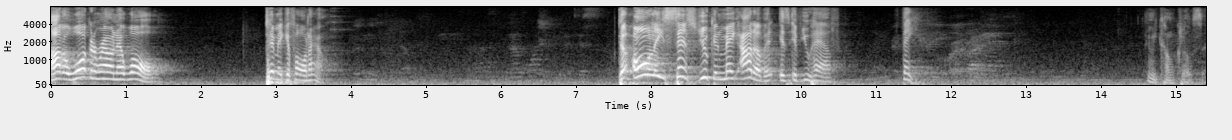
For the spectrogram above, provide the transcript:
out of walking around that wall to make it fall down? The only sense you can make out of it is if you have faith. Let me come closer.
